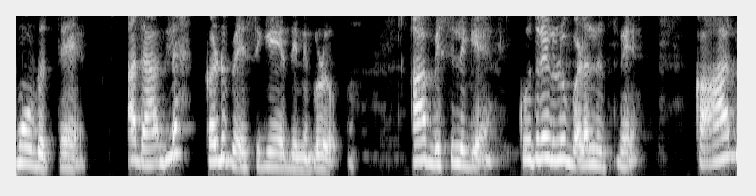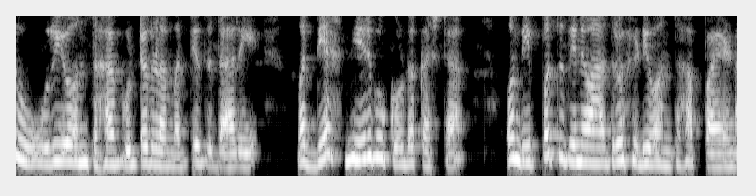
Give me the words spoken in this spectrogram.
ಮೂಡುತ್ತೆ. ಅದಾಗಲೇ ಕಡು ಬೇಸಿಗೆಯ ದಿನಗಳು. ಆ ಬಿಸಿಲಿಗೆ ಕುದುರೆಗಳು ಬಳಲುತ್ತವೆ ಕಾದು ಉರಿಯುವಂತಹ ಗುಡ್ಡಗಳ ಮಧ್ಯದ ದಾರಿ, ಮಧ್ಯೆ ನೀರಿಗೂ ಕೂಡ ಕಷ್ಟ. ಒಂದು ಇಪ್ಪತ್ತು ದಿನ ಆದರೂ ಹಿಡಿಯುವಂತಹ ಪಯಣ.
